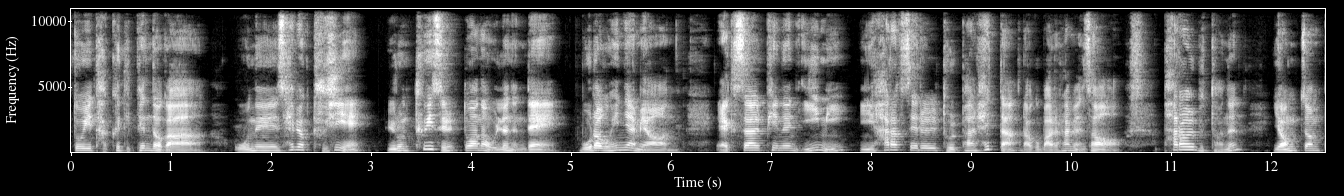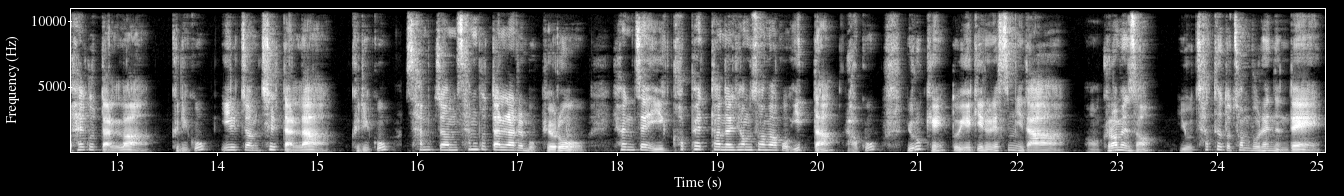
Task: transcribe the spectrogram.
또 이 다크 디펜더가 오늘 새벽 2시에 이런 트윗을 또 하나 올렸는데 뭐라고 했냐면 XRP는 이미 이 하락세를 돌파했다라고 말을 하면서 8월부터는 0.89달러 그리고 1.7달러 그리고 3.39달러를 목표로 현재 이컷 패턴을 형성하고 있다라고 이렇게 또 얘기를 했습니다. 어, 그러면서 이 차트도 첨부를 했는데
